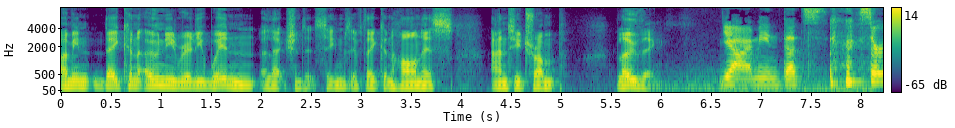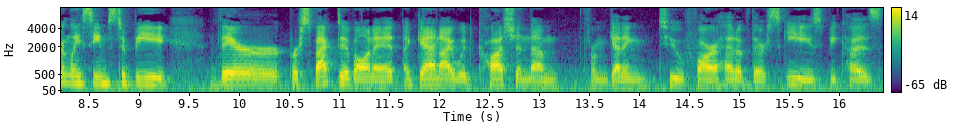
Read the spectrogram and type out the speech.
I mean, they can only really win elections, it seems, if they can harness anti Trump loathing. Yeah, I mean, that's certainly seems to be their perspective on it. Again, I would caution them from getting too far ahead of their skis because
